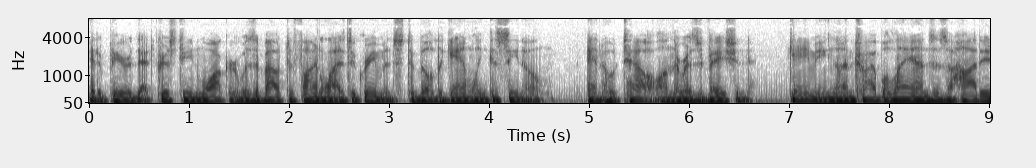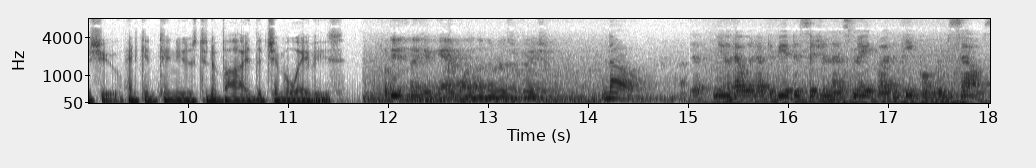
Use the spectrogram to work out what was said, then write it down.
it appeared that Christine Walker was about to finalize agreements to build a gambling casino and hotel on the reservation. Gaming on tribal lands is a hot issue and continues to divide the Chemehuevis. What do you think of gambling on the reservation? No. That, you know, that would have to be a decision that's made by the people themselves.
